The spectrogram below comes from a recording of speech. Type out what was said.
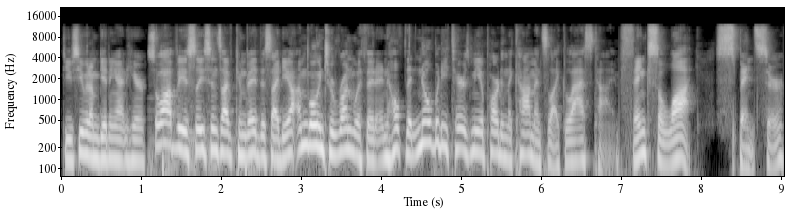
Do you see what I'm getting at here? So obviously, since I've conveyed this idea, I'm going to run with it and hope that nobody tears me apart in the comments like last time. Thanks a lot, Spencer.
